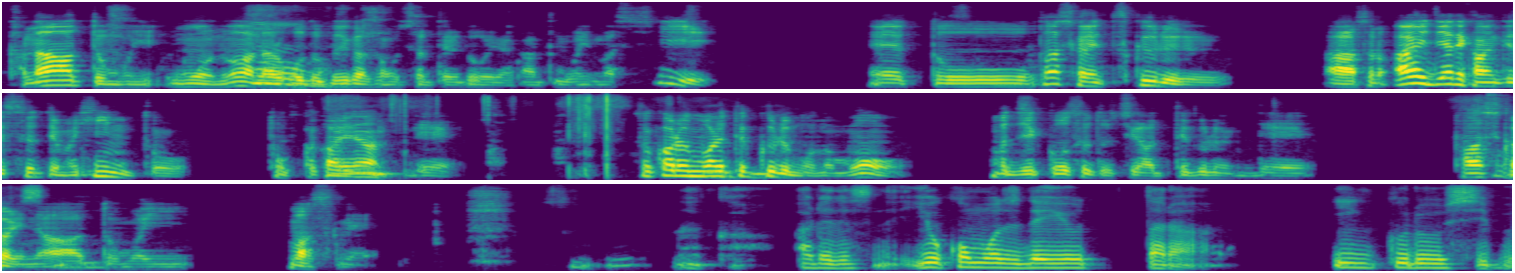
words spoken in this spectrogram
かなと思うのは、うんなるほど、藤川さんおっしゃってる通りだなと思いますし、えっ、と、確かに作る、あ、そのアイデアで完結するっていうのはヒント、取っかかりなんで、そこから生まれてくるものも、まあ、実行すると違ってくるんで、確かになと思いますね。なんか、あれですね、横文字で言ったら、インクルーシブ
